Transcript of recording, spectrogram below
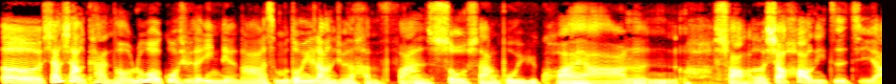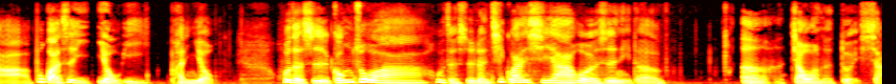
呃，想想看哦，如果过去的一年啊，什么东西让你觉得很烦、受伤、不愉快啊，嗯，少呃消耗你自己啊，不管是友谊、朋友。或者是工作啊，或者是人际关系啊，或者是你的嗯交往的对象，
